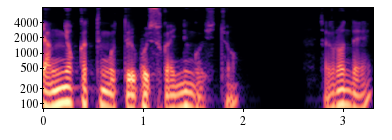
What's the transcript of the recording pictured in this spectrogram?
양력 같은 것들을 볼 수가 있는 것이죠. 자 그런데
